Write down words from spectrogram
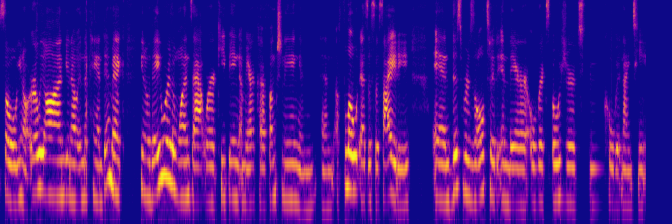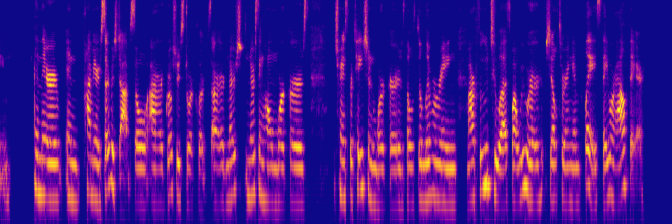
So, you know, early on, you know, in the pandemic, you know, they were the ones that were keeping America functioning and, and afloat as a society. And this resulted in their overexposure to COVID 19. And they're in primary service jobs. So, our grocery store clerks, our nurse, nursing home workers, transportation workers, those delivering our food to us while we were sheltering in place, they were out there.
